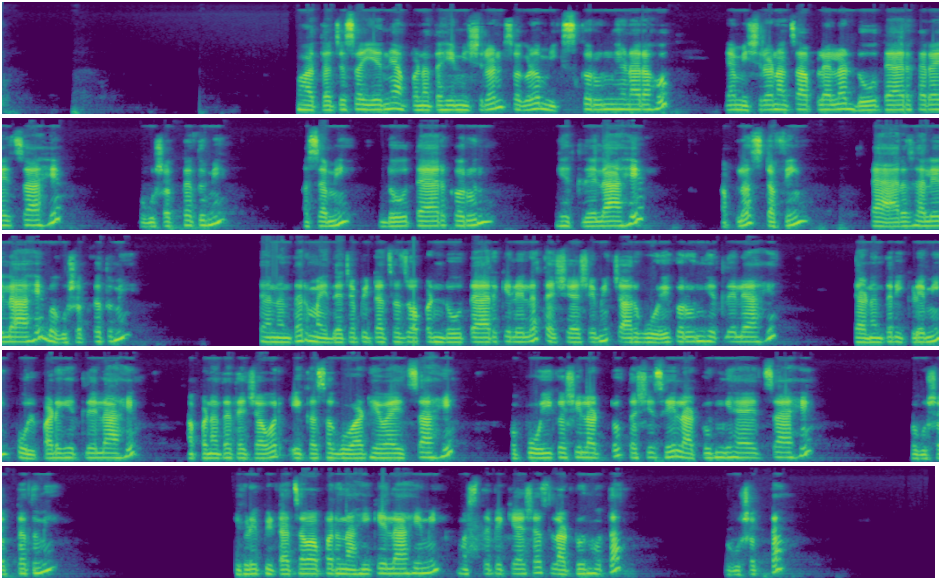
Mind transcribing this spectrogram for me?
भाताच्या साह्याने आपण आता हे मिश्रण सगळं मिक्स करून घेणार आहोत. या मिश्रणाचा आपल्याला डो तयार करायचा आहे. बघू शकता तुम्ही असं मी डो तयार करून घेतलेला आहे. आपलं स्टफिंग तयार झालेलं आहे. बघू शकता तुम्ही. त्यानंतर मैद्याच्या पिठाचा जो आपण डो तयार केलेला त्याचे असे मी चार गोळे करून घेतलेले आहेत. त्यानंतर इकडे मी पोलपाड घेतलेला आहे. आपण आता त्याच्यावर एक असा गोळा ठेवायचा आहे. पोळी कशी लाटतो तशीच हे लाटून घ्यायचं आहे. बघू शकता तुम्ही. इकडे पिठाचा वापर नाही केला आहे मी. मस्तपैकी अशाच लाटून होतात. बघू शकता.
